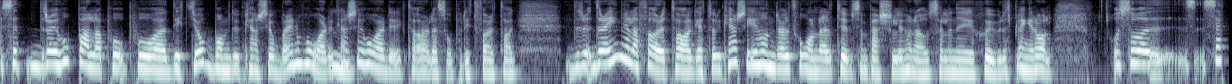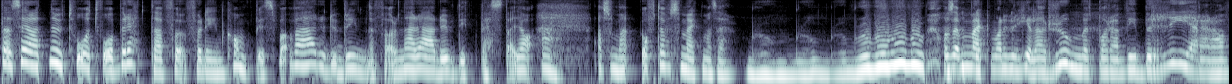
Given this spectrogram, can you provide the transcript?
Sätt, dra ihop alla på, på ditt jobb om du kanske jobbar inom HR, du mm. kanske är HR-direktör eller så på ditt företag. Dra, dra in hela företaget och det kanske är 100 eller 200 eller 1000 personer, eller who knows, eller ni är sju, det spelar ingen roll. Och så eh, sätta sig att nu två och två, berätta för, för din kompis, vad, vad, är det du brinner för? När är du ditt bästa jag? Mm. Alltså man, ofta så märker man så här, brum, brum, brum, och så märker man hur hela rummet bara vibrerar av,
